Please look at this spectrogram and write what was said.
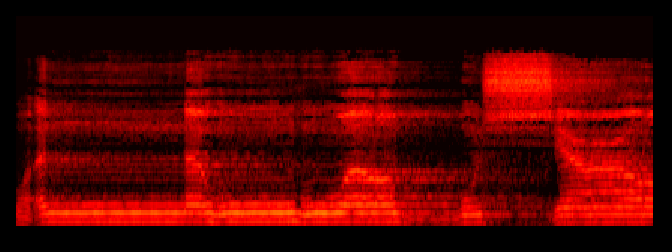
وأنه هو رب الشعرى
